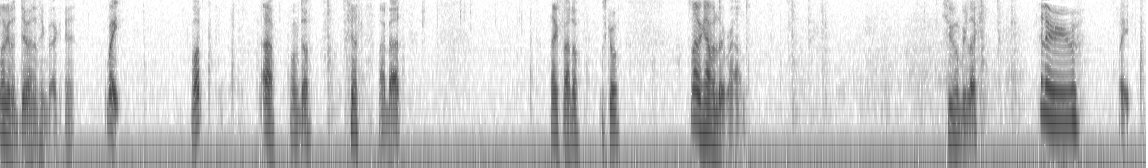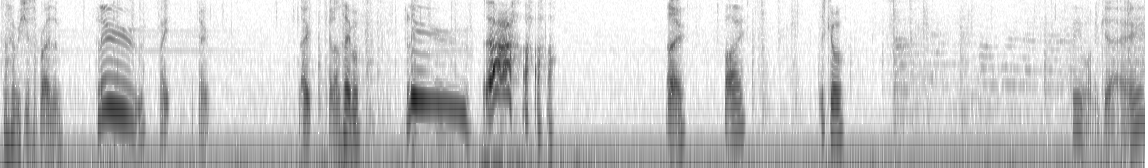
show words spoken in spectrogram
I'm not going to do anything back here. Wait. What? Oh, wrong door. My bad. Thanks, Vandal. That's cool. So now we can have a look round. So you're going to be like, Hello! Wait, we should surprise him. Hello! Wait, no. No, get on the table. Hello! Ah! Hello. Bye. It's cool. We want to go.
